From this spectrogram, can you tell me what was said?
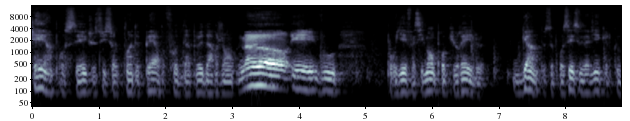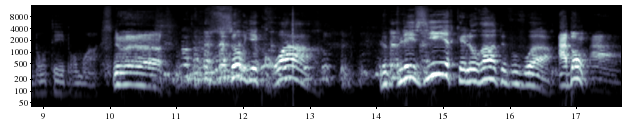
J'ai un procès que je suis sur le point de perdre faute d'un peu d'argent. Et vous pourriez facilement procurer le gain de ce procès si vous aviez quelque bonté pour moi. Vous sauriez croire le plaisir qu'elle aura de vous voir. Ah bon? Ah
